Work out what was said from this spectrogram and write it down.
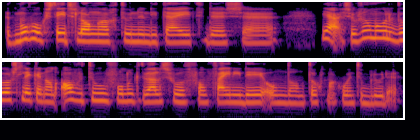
het mocht ook steeds langer toen in die tijd. Dus uh, ja, zoveel mogelijk doorslikken. En dan af en toe vond ik het wel een soort van fijn idee om dan toch maar gewoon te bloeden.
